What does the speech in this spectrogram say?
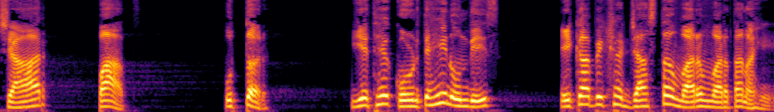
चार पाच. उत्तर. येथे कोणत्याही नोंदीस एकापेक्षा जास्त वारंवारता नाही.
